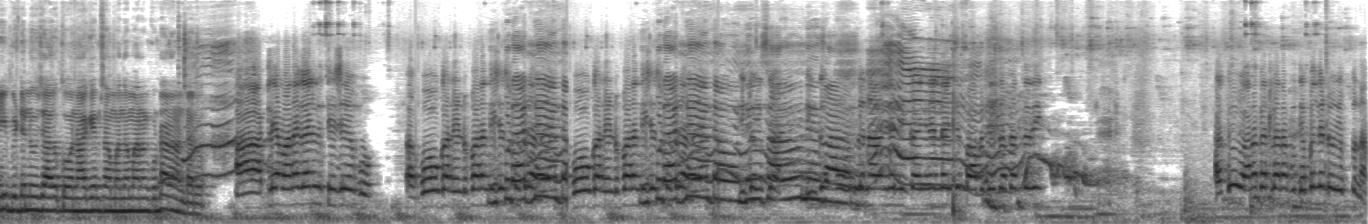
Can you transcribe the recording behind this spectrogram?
నీ బిడ్డ నువ్వు చదువుకో నాకేం సంబంధం అని అనుకుంటా అని అంటారు. ఆ, అట్లేమనగాని నువ్వు తీసేయకు. నిండు పానం తీసేసుకుంటా నిండు అట్లే పాప అద్దు అనకట్లా నాకు దెబ్బలు తింటావు చెప్తున్నా.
